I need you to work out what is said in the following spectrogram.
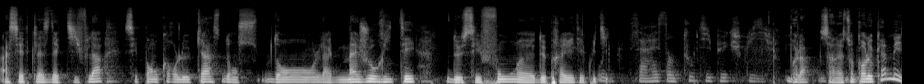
à cette classe d'actifs-là, c'est pas encore le cas dans, dans la majorité de ces fonds euh, de private equity ça reste un tout petit peu exclusif. Voilà, ça reste encore le cas, mais,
